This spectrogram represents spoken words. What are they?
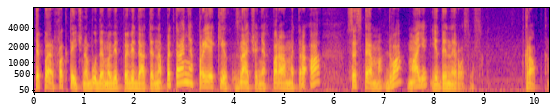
тепер фактично будемо відповідати на питання, при яких значеннях параметра А система 2 має єдиний розв'язок. Крапка.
